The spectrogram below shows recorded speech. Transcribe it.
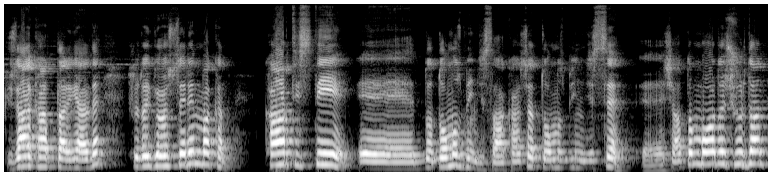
Güzel kartlar geldi. Şurada göstereyim bakın. Kart isteği e, do- domuz bincisi arkadaşlar. Domuz bincisi e, şey. Bu arada şuradan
